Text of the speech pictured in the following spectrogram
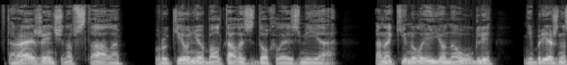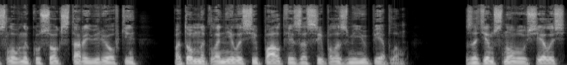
Вторая женщина встала. В руке у нее болталась дохлая змея. Она кинула ее на угли, небрежно, словно кусок старой веревки, потом наклонилась и палкой засыпала змею пеплом. Затем снова уселась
